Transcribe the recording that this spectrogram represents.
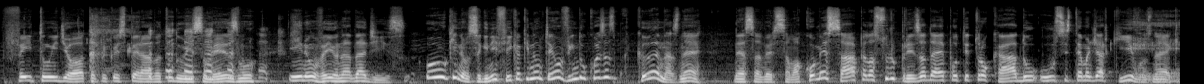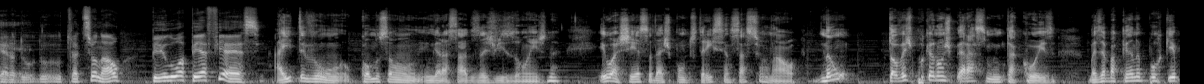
feito um idiota porque eu esperava tudo isso mesmo e não veio nada disso. O que não significa que não tenham vindo coisas bacanas, né? Nessa versão, a começar pela surpresa da Apple ter trocado o sistema de arquivos, né? Que era do, do, do tradicional, pelo APFS. Aí teve um. Como são engraçadas as visões, né? Eu achei essa 10.3 sensacional. Não. Talvez porque eu não esperasse muita coisa, mas é bacana porque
